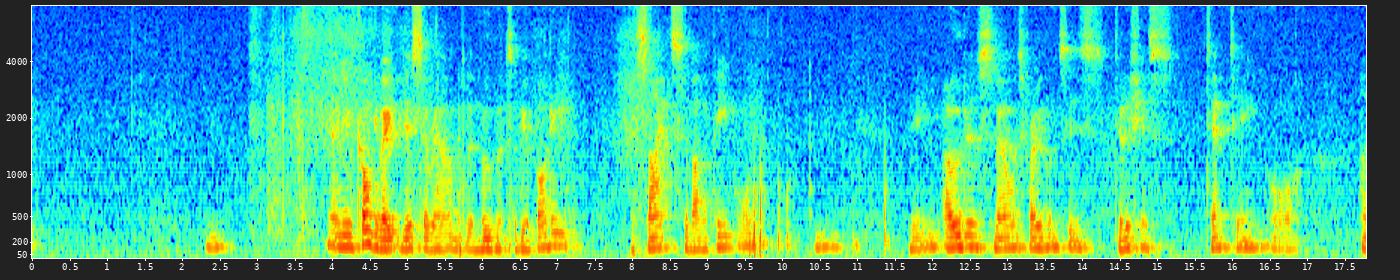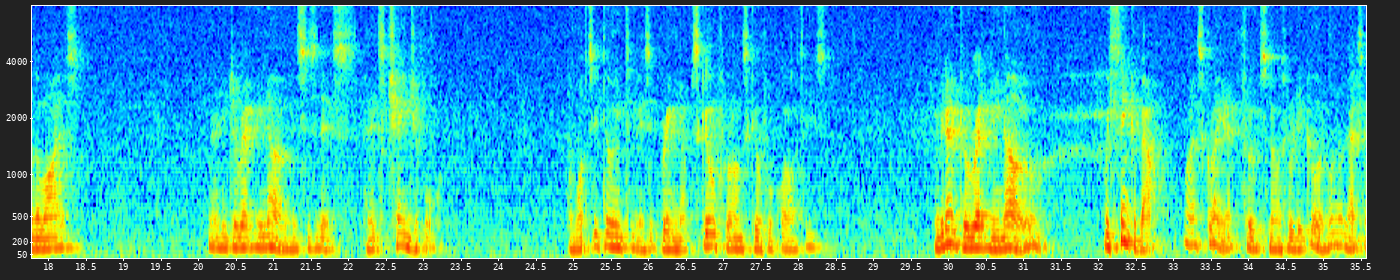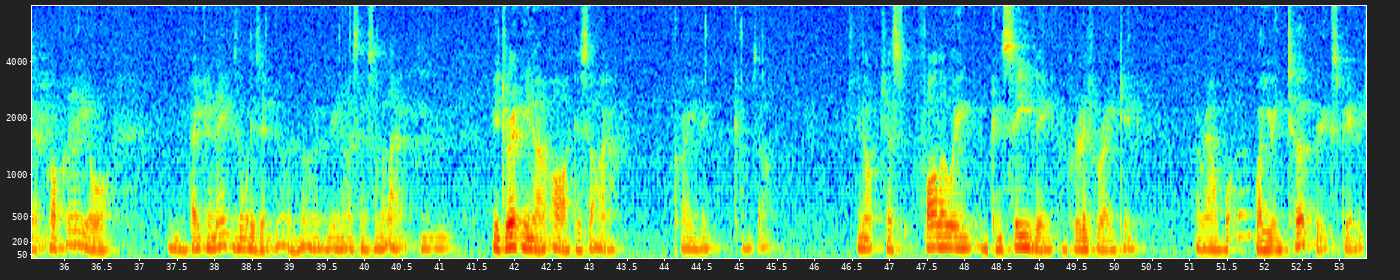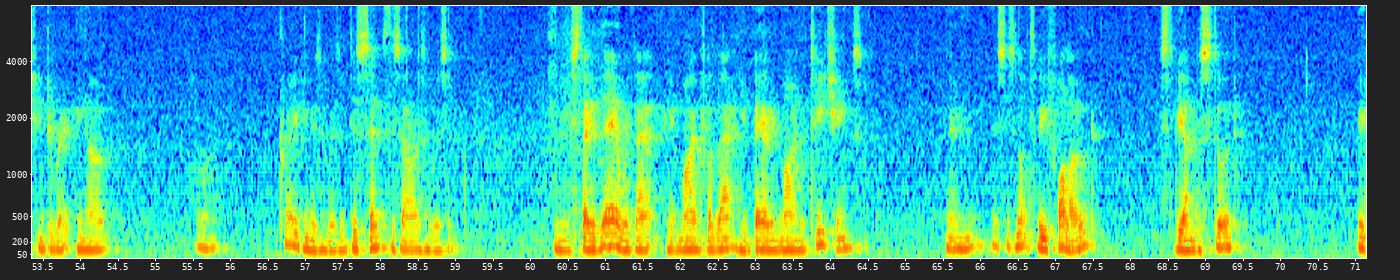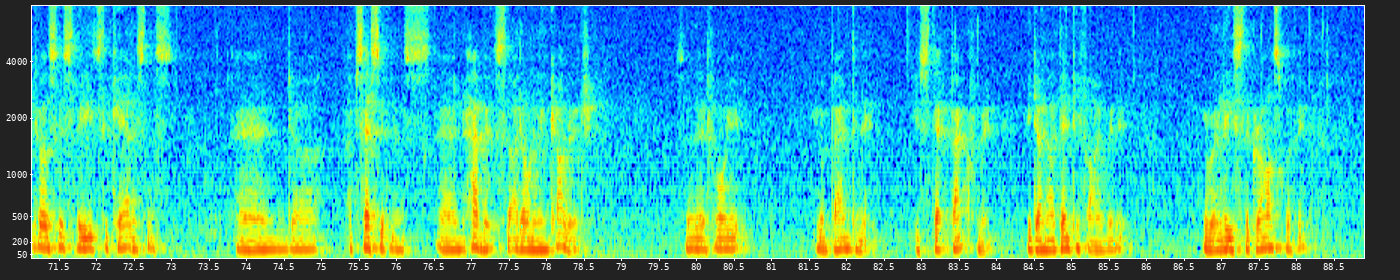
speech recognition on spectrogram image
And you cultivate this around the movements of your body, the sights of other people, the odours, smells, fragrances, delicious, tempting, or otherwise. And you directly know this is this, and it's changeable. And what's it doing to me? Is it bringing up skillful or unskillful qualities? If we don't directly know, we think about, well, that's great, that food smells really good. I wonder if that's that broccoli or bacon and eggs, or what is it? Oh, oh really nice to have some of that. Mm-hmm. You directly know, oh, desire, craving comes up. You're not just following and conceiving and proliferating around what way you interpret experience, you directly know oh, craving has arisen, this sense desire has arisen. And you stay there with that, and you're mindful of that, and you bear in mind the teachings, then this is not to be followed, it's to be understood, because this leads to carelessness and uh, obsessiveness and habits that I don't want to encourage. So therefore you, you abandon it, you step back from it, you don't identify with it, you release the grasp of it,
